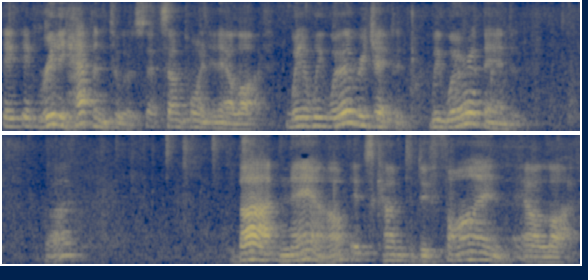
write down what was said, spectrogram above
it, it really happened to us at some point in our life where we were rejected, we were abandoned. Right? But now it's come to define our life.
